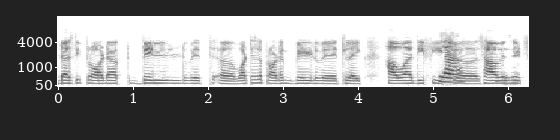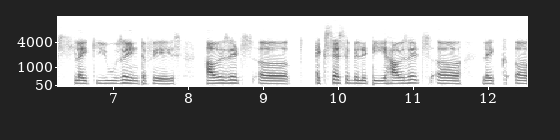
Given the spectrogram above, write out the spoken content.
does the product build with uh, what is the product build with like how are the Yeah. features how is its like user interface how is its uh, accessibility how is its uh, like uh,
